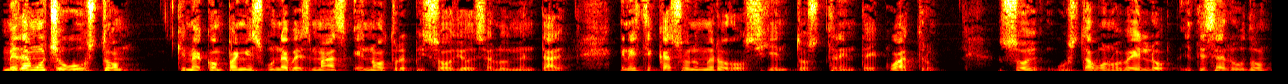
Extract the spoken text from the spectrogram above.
Me da mucho gusto que me acompañes una vez más en otro episodio de Salud Mental, en este caso número 234. Soy Gustavo Novelo y te saludo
